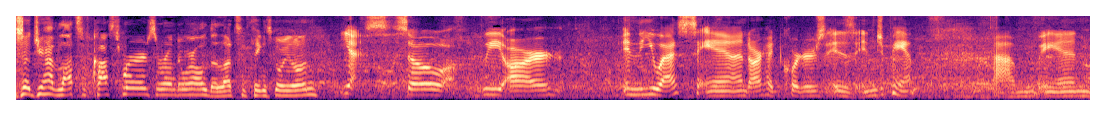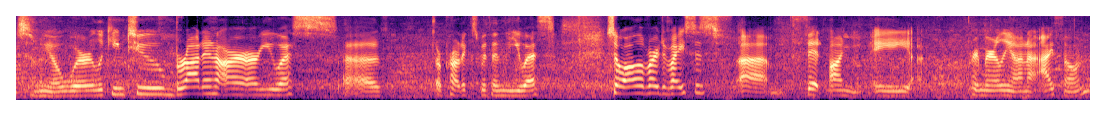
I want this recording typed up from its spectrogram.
So do you have lots of customers around the world? and Lots of things going on? yes, so we are in the U.S. and our headquarters is in Japan. Um, and you know we're looking to broaden our, our U.S. Uh, our products within the U.S. So all of our devices um, fit on a primarily on an iPhone.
